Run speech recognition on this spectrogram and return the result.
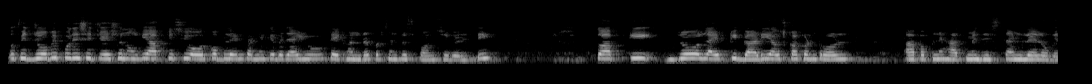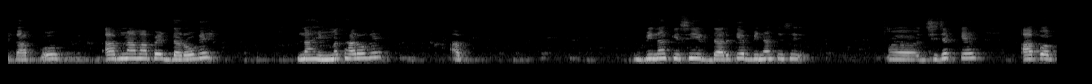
तो फिर जो भी पूरी सिचुएशन होगी, आप किसी और को ब्लेम करने के बजाय you take hundred percent responsibility तो आपकी जो लाइफ की गाड़ी है, उसका कंट्रोल आप अपने हाथ में जिस टाइम ले लोगे तो आपको आप ना वहाँ पे डरोगे ना हिम्मत हारोगे आप बिना किसी डर के बिना किसी झिझक के आप अप,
